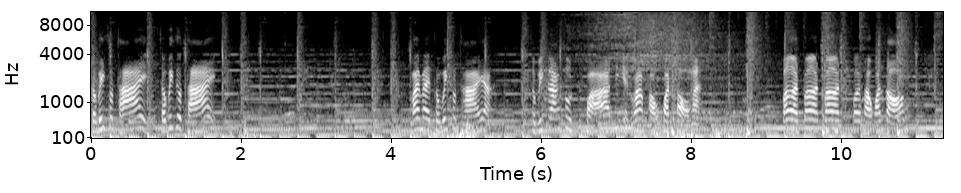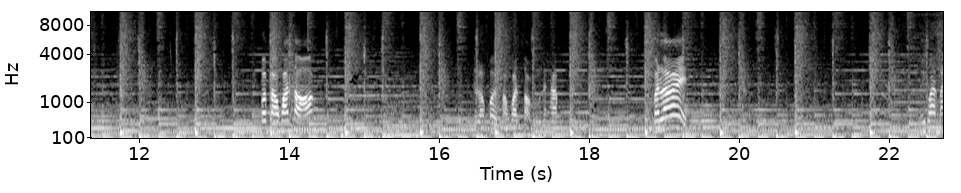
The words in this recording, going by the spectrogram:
สวิตช์สุดท้ายสวิตช์สุดท้าย ไม่ไม่สวิตช์สุดท้ายอะสวิตช์ล่างสุดขวาที่เขียนว่าเผาควันสองอะ เปิดเปิดเปิดเปิดเผาควันสองเปิดเผาควันสองเดี๋ยวเราเปิดเผาควันสองดูนะครับไปเลยมีควันไหม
